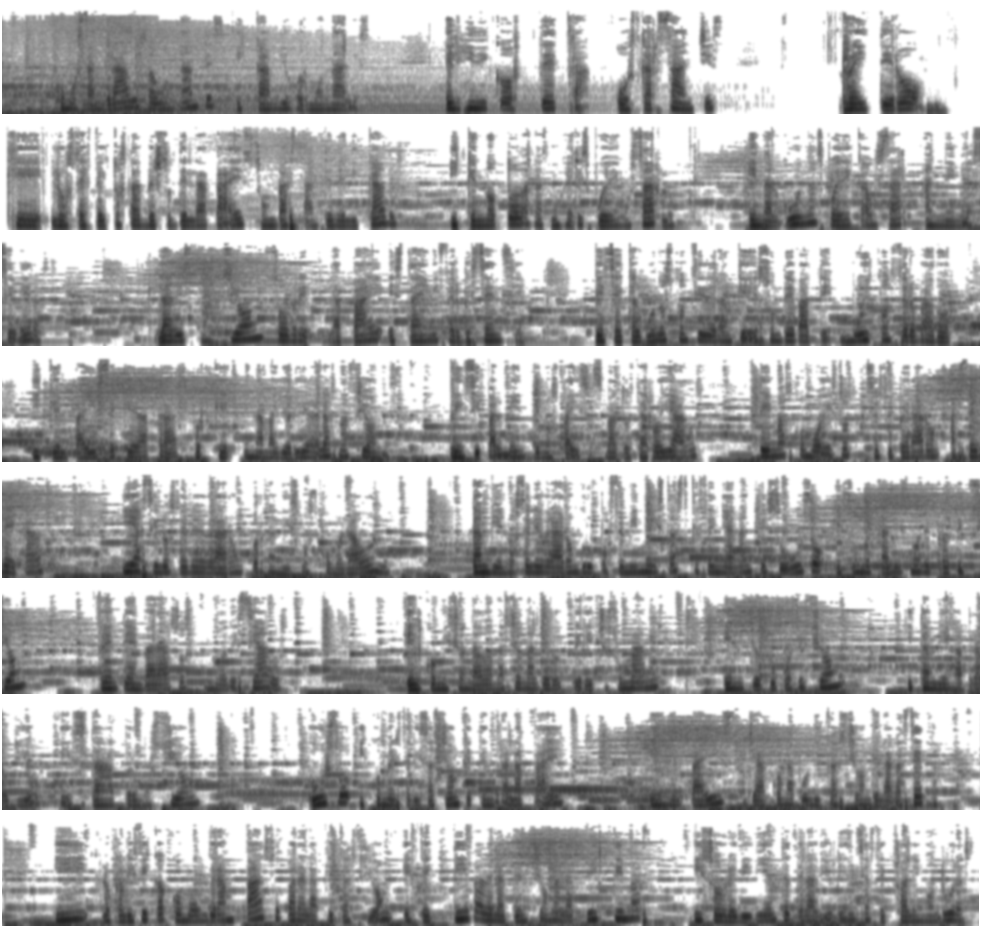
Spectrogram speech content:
como sangrados abundantes y cambios hormonales. El ginecobstetra Oscar Sánchez reiteró que los efectos adversos de la PAE son bastante delicados y que no todas las mujeres pueden usarlo. En algunas puede causar anemias severas. La discusión sobre la PAE está en efervescencia, pese a que algunos consideran que es un debate muy conservador y que el país se queda atrás porque en la mayoría de las naciones, principalmente en los países más desarrollados, Temas como estos se superaron hace décadas y así lo celebraron organismos como la ONU. También lo celebraron grupos feministas que señalan que su uso es un mecanismo de protección frente a embarazos no deseados. El Comisionado Nacional de los Derechos Humanos emitió su posición y también aplaudió esta promoción uso y comercialización que tendrá la PAE en el país ya con la publicación de la Gaceta y lo califica como un gran paso para la aplicación efectiva de la atención a las víctimas y sobrevivientes de la violencia sexual en Honduras.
